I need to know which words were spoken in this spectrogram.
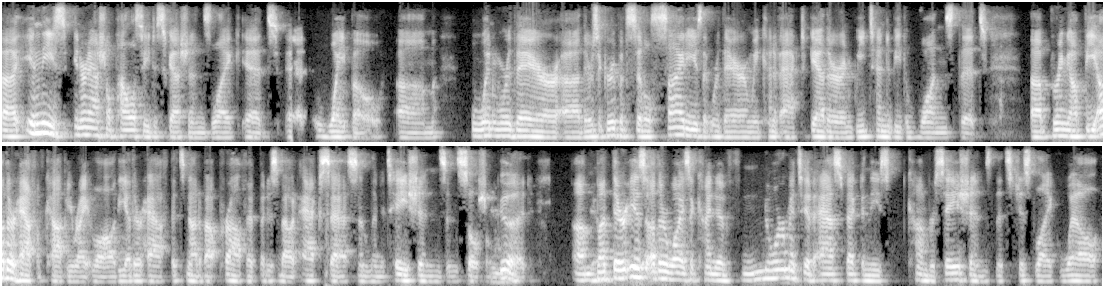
uh, in these international policy discussions, like at at WIPO, um, when we're there, uh, there's a group of civil societies that were there, and we kind of act together, and we tend to be the ones that uh, bring up the other half of copyright law, the other half that's not about profit, but is about access and limitations and social mm-hmm. good. Um, yeah. But there is otherwise a kind of normative aspect in these conversations that's just like, well,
